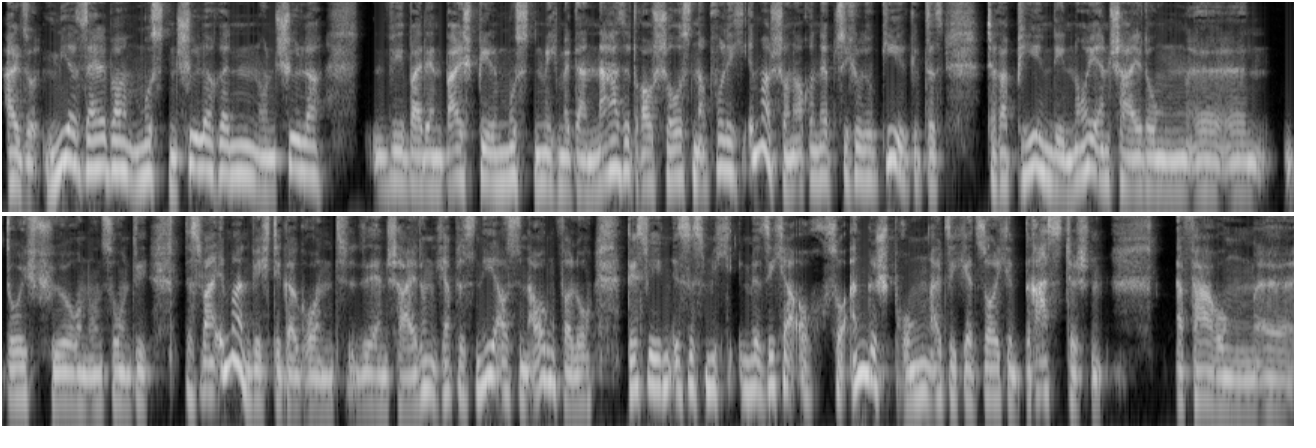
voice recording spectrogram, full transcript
Also mir selber mussten Schülerinnen und Schüler, wie bei den Beispielen, mussten mich mit der Nase drauf schoßen, obwohl ich immer schon, auch in der Psychologie gibt es Therapien, die Neuentscheidungen äh, durchführen und so. Und die, das war immer ein wichtiger Grund der Entscheidung. Ich habe es nie aus den Augen verloren. Deswegen ist es mich mir sicher auch so angesprungen, als ich jetzt solche drastischen Erfahrungen äh,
